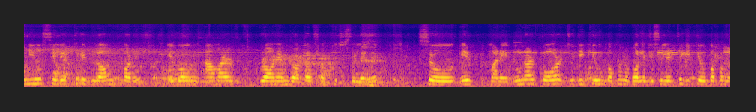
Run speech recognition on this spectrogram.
উনিও সিলেট থেকে বিলং করে এবং আমার ব্রন অ্যান্ড ডটার সব কিছু সিলেটে। সো এর মানে ওনার পর যদি কেউ কখনো বলে যে সিলেট থেকে কেউ কখনো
